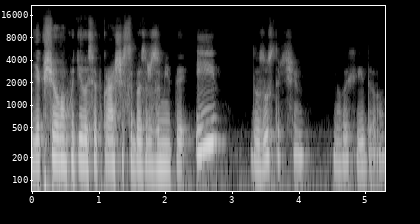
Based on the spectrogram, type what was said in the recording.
якщо вам хотілося б краще себе зрозуміти. І до зустрічі в нових відео.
